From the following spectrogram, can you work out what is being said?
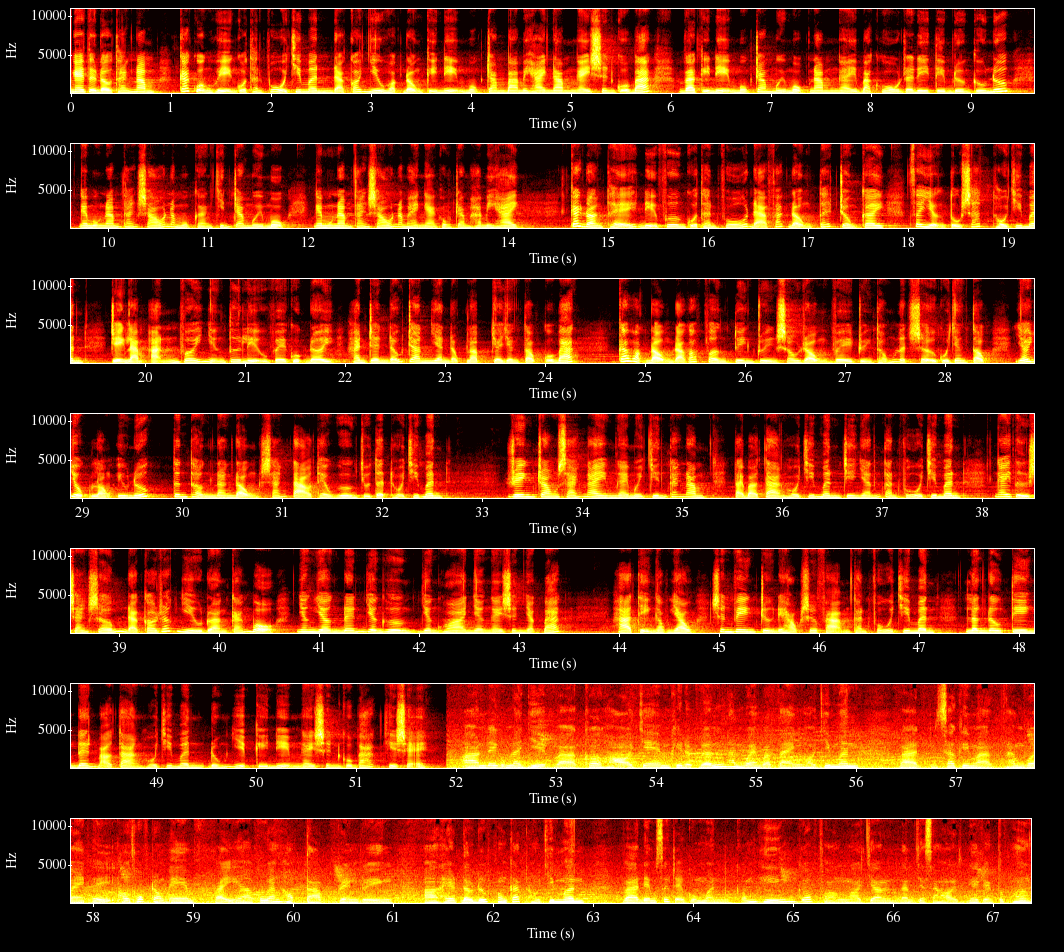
Ngay từ đầu tháng 5, các quận huyện của thành phố Hồ Chí Minh đã có nhiều hoạt động kỷ niệm 132 năm ngày sinh của Bác và kỷ niệm 111 năm ngày Bác Hồ ra đi tìm đường cứu nước, ngày 5 tháng 6 năm 1911, ngày 5 tháng 6 năm 2022. Các đoàn thể, địa phương của thành phố đã phát động Tết trồng cây, xây dựng tủ sách Hồ Chí Minh, triển lãm ảnh với những tư liệu về cuộc đời, hành trình đấu tranh giành độc lập cho dân tộc của Bác. Các hoạt động đã góp phần tuyên truyền sâu rộng về truyền thống lịch sử của dân tộc, giáo dục lòng yêu nước, tinh thần năng động, sáng tạo theo gương Chủ tịch Hồ Chí Minh. Riêng trong sáng nay ngày 19 tháng 5, tại Bảo tàng Hồ Chí Minh chi nhánh thành phố Hồ Chí Minh, ngay từ sáng sớm đã có rất nhiều đoàn cán bộ, nhân dân đến dân hương, dân hoa nhân ngày sinh nhật Bác. Hà Thị Ngọc Dầu, sinh viên trường Đại học Sư phạm Thành phố Hồ Chí Minh, lần đầu tiên đến Bảo tàng Hồ Chí Minh đúng dịp kỷ niệm ngày sinh của bác chia sẻ. À, đây cũng là dịp và cơ hội cho em khi được đến tham quan Bảo tàng Hồ Chí Minh và sau khi mà tham quan thì thôi thúc trong em phải à, cố gắng học tập, rèn luyện à, theo đạo đức phong cách Hồ Chí Minh và đem sức trẻ của mình cống hiến góp phần à, cho làm cho xã hội ngày càng tốt hơn.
